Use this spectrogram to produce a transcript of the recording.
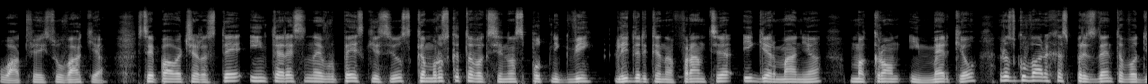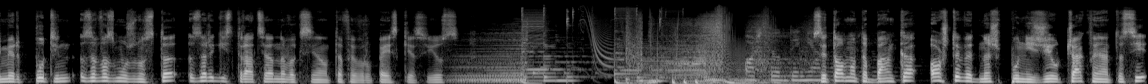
Латвия и Словакия. Все повече расте и интереса на Европейския съюз към руската вакцина Спутник Ви, лидерите на Франция и Германия, Макрон и Меркел, разговаряха с президента Владимир Путин за възможността за регистрация на вакцината в Европейския съюз. Световната банка още веднъж понижи очакванията си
